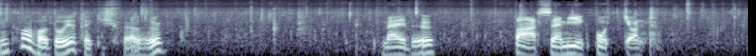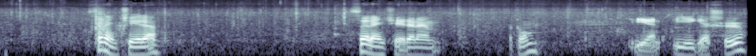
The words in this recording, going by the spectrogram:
Mint hallható, jött egy kis felhő, melyből pár szem jég pottyant. Szerencsére, szerencsére nem tudom, ilyen égeső,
